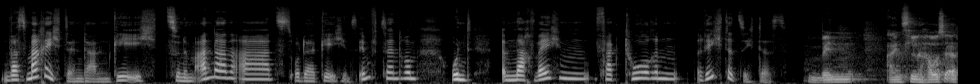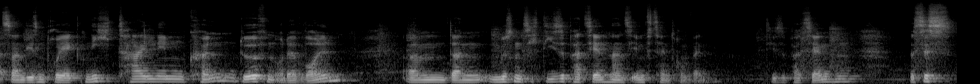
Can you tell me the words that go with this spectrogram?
Was mache ich denn dann? Gehe ich zu einem anderen Arzt oder gehe ich ins Impfzentrum? Und ähm, nach welchen Faktoren richtet sich das? Wenn einzelne Hausärzte an diesem Projekt nicht teilnehmen können, dürfen oder wollen, ähm, dann müssen sich diese Patienten ans Impfzentrum wenden. Diese Patienten, es ist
